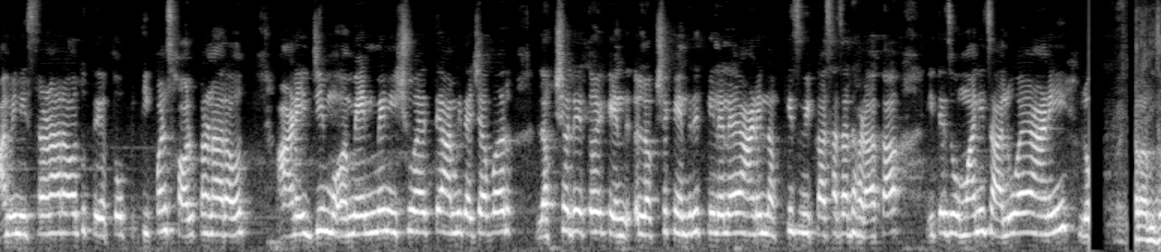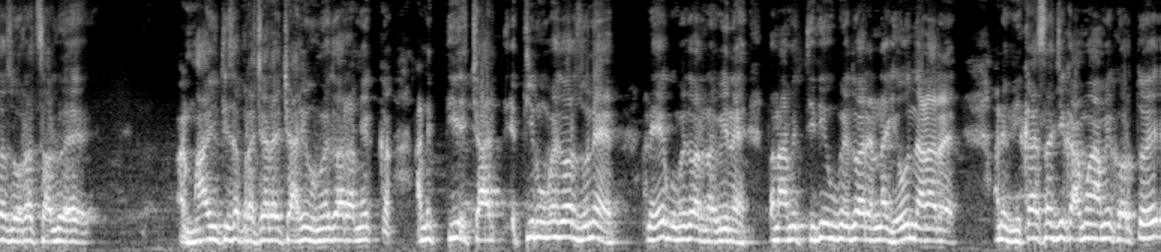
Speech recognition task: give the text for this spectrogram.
आम्ही निसरणार आहोत ते तो ती पण सॉल्व्ह करणार आहोत. आणि जी मेन मेन इश्यू आहेत ते आम्ही त्याच्यावर लक्ष देतोय केंद्र लक्ष केंद्रित केलेलं आहे आणि नक्कीच विकासाचा धडाका इथे जोमानी चालू आहे आणि प्रचार आमचा जोरात चालू आहे. आणि महायुतीचा प्रचार आहे चारही उमेदवार आम्ही क- आणि ती चार तीन उमेदवार जुने आहेत आणि एक उमेदवार नवीन आहे. पण आम्ही तिन्ही उमेदवार यांना घेऊन जाणार आहे. आणि विकासाची कामं आम्ही करतोय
